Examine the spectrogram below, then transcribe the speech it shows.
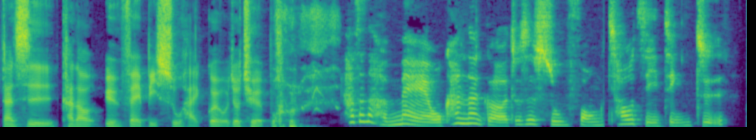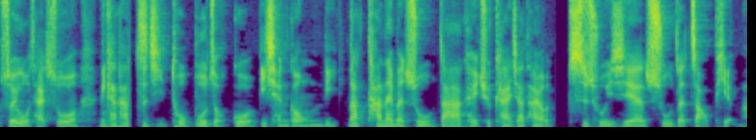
但是看到运费比书还贵，我就却步了。它真的很美，我看那个就是书封超级精致，所以我才说，你看他自己徒步走过一千公里，那他那本书大家可以去看一下，他有试出一些书的照片嘛？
